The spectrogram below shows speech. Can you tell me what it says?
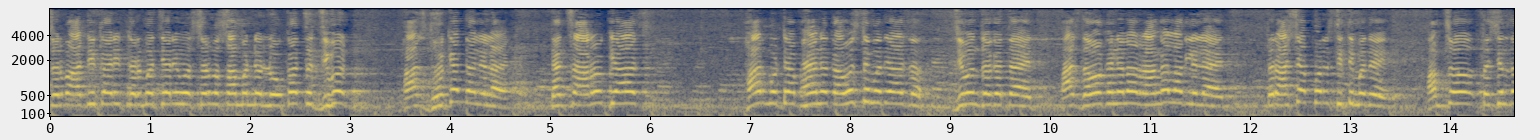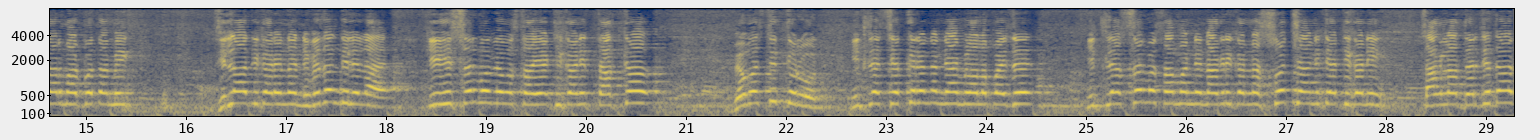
सर्व अधिकारी कर्मचारी व सर्वसामान्य लोकांचं जीवन आज धोक्यात आलेलं आहे. त्यांचं आरोग्य आज फार मोठ्या भयानक अवस्थेमध्ये आज जीवन जगत आहेत. आज दवाखान्याला रांगा लागलेल्या आहेत. तर अशा परिस्थितीमध्ये आमचं तहसीलदार मार्फत आम्ही जिल्हा अधिकाऱ्यांना निवेदन दिलेलं आहे की ही सर्व व्यवस्था या ठिकाणी तात्काळ व्यवस्थित करून इथल्या शेतकऱ्यांना न्याय मिळाला पाहिजे. इथल्या सर्वसामान्य नागरिकांना स्वच्छ आणि त्या ठिकाणी चांगला दर्जेदार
